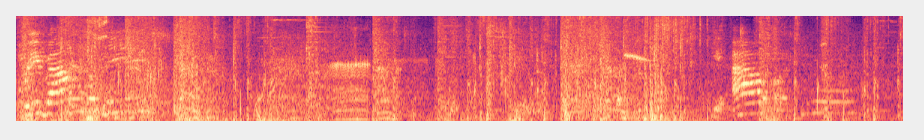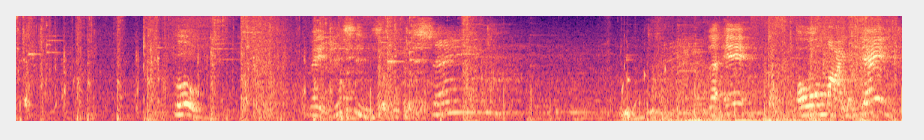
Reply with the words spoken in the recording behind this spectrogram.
Three rounds of these. Get out of here. Whoa. Mate, this is insane. Is that it? Oh my days.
